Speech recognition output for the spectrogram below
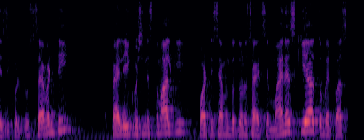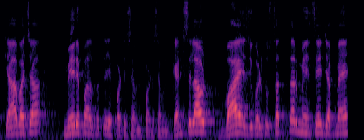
is equal to seventy पहली इक्वेशन इस्तेमाल की 47 को दोनों साइड से माइनस किया तो मेरे पास क्या बचा? मेरे पास बचा ये 47 47 cancel out y is equal to सत्तर में से जब मैं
